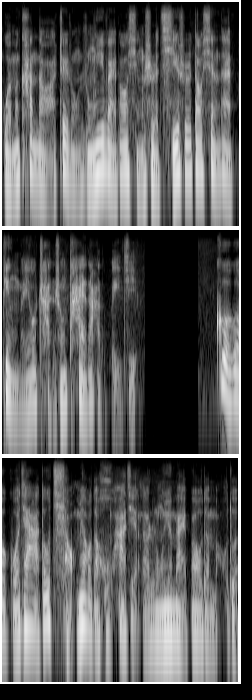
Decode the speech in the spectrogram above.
我们看到啊，这种荣誉外包形式其实到现在并没有产生太大的危机，各个国家都巧妙地化解了荣誉外包的矛盾。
